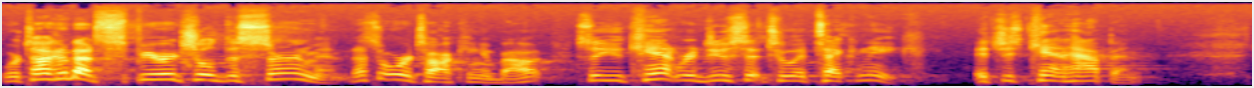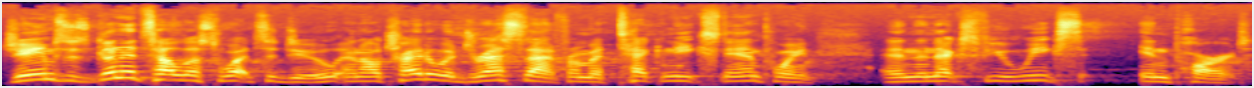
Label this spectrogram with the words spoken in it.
We're talking about spiritual discernment. That's what we're talking about. So you can't reduce it to a technique, it just can't happen. James is going to tell us what to do, and I'll try to address that from a technique standpoint in the next few weeks in part.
